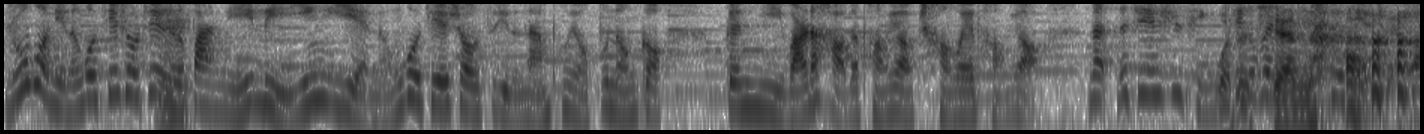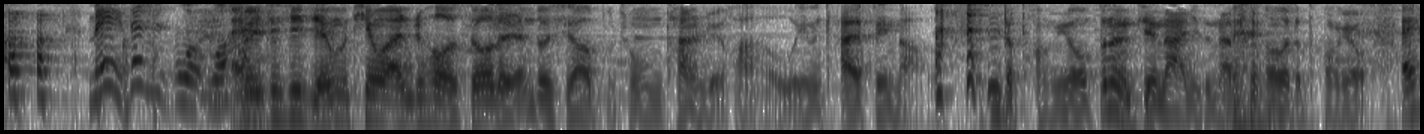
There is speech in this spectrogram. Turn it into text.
如果你能够接受这个的话，你理应也能够接受自己的男朋友不能够跟你玩的好的朋友成为朋友。那那这件事情我这个问题其实就解决了。没，但是我我很 所以这期节目听完之后，所有的人都需要补充碳水化合物，因为太费脑了。你的朋友不能接纳你的男朋友的朋友。哎，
